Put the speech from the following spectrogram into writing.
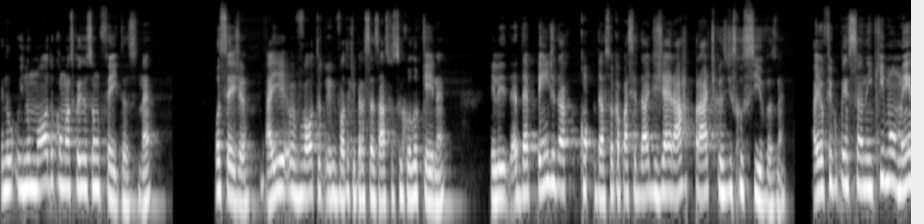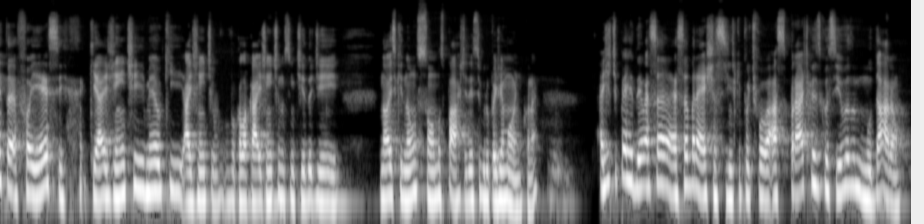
e, no, e no modo como as coisas são feitas, né? Ou seja, aí eu volto, eu volto aqui para essas aspas que eu coloquei, né? Ele depende da, da sua capacidade de gerar práticas discursivas, né? Aí eu fico pensando em que momento foi esse que a gente meio que. A gente, vou colocar a gente no sentido de nós que não somos parte desse grupo hegemônico, né? A gente perdeu essa, essa brecha, assim, que tipo, as práticas discursivas mudaram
